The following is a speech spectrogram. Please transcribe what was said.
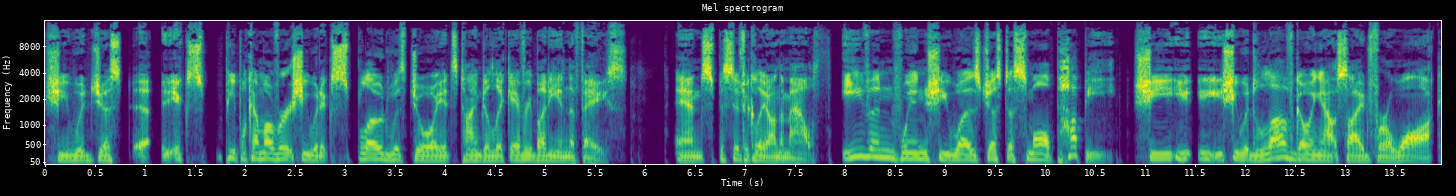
She would just, uh, ex- people come over, she would explode with joy. It's time to lick everybody in the face and specifically on the mouth. Even when she was just a small puppy, she she would love going outside for a walk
